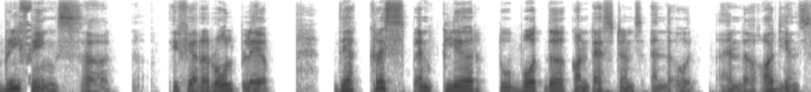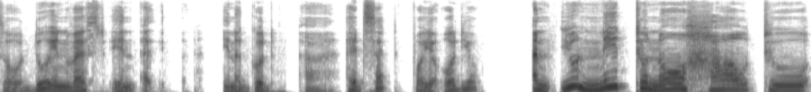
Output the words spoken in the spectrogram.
briefings, uh, if you're a role player, they are crisp and clear to both the contestants and the and the audience. So do invest in a, in a good uh, headset for your audio. And you need to know how to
